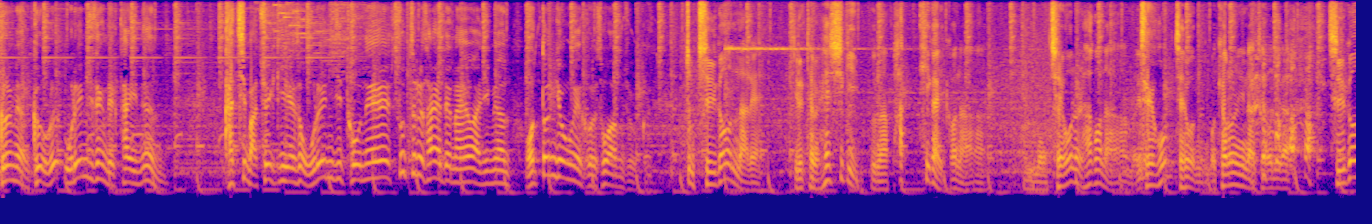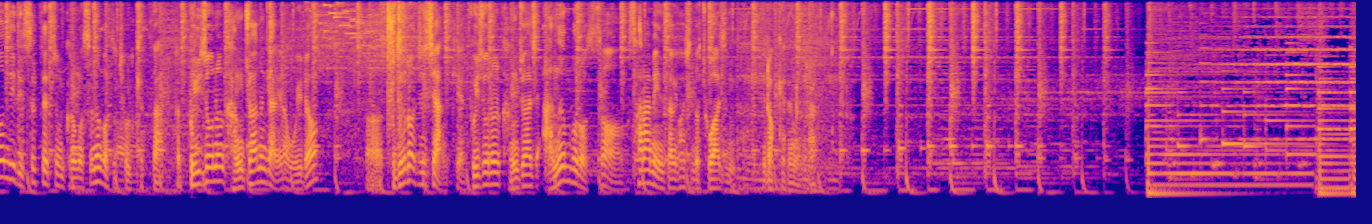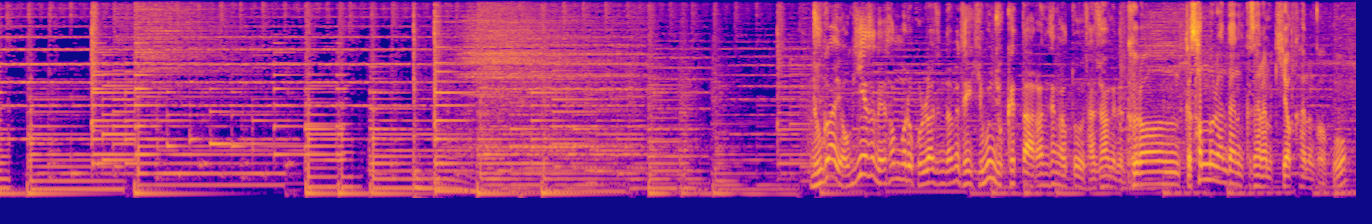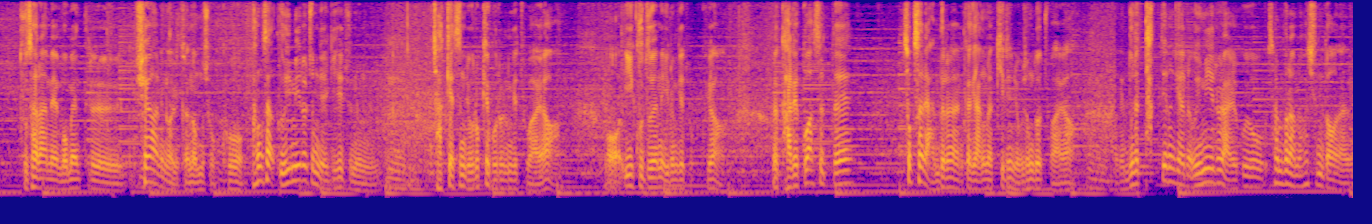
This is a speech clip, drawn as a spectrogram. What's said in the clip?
그러면 그 오렌지색 넥타이는 같이 맞춰 입기 위해서 오렌지 톤의 수트를 사야 되나요? 아니면 어떤 경우에 그걸 소화하면 좋을까요? 좀 즐거운 날에 이를테면 회식이 있거나 파티가 있거나 뭐 재혼을 하거나 뭐 재혼? 재혼 뭐 결혼이나 재혼이나 즐거운 일이 있을 때 좀 그런 거 쓰는 것도 좋겠다. 그러니까 V존은 강조하는 게 아니라 오히려 어, 두드러지지 않게 V존을 강조하지 않음으로써 사람의 인상이 훨씬 더 좋아진다. 이렇게 되는 거예요. 누가 여기에서 내 선물을 골라준다면 되게 기분 좋겠다라는 생각도 자주 하게 되더라고요. 그런 그 선물한다는 그 사람을 기억하는 거고 두 사람의 모멘트를 쉐어하는 거니까 너무 좋고 항상 의미를 좀 얘기해 주는 자켓은 이렇게 고르는 게 좋아요. 어, 이 구두에는 이런 게 좋고요. 다리를 꼬았을 때 속살이 안 드러나니까 양말 길이는 이 정도 좋아요. 눈에 탁 띄는 게 아니라 의미를 알고 선물하면 훨씬 더 나는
